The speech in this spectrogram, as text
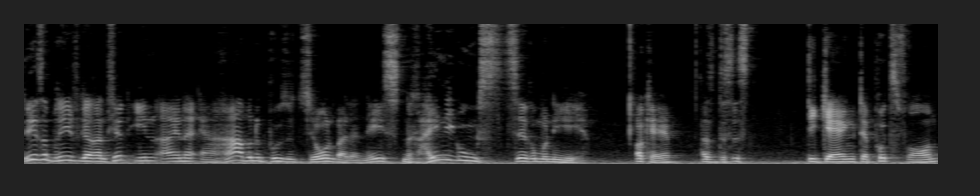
Dieser Brief garantiert Ihnen eine erhabene Position bei der nächsten Reinigungszeremonie. Okay, also das ist die Gang der Putzfrauen.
